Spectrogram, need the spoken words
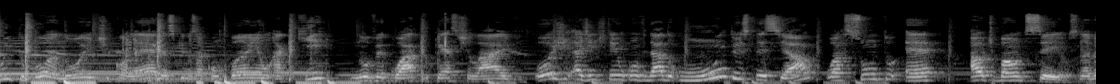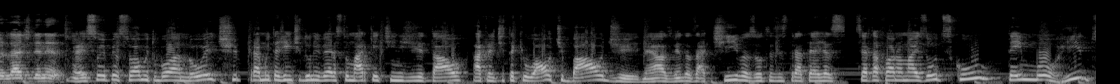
Muito boa noite, colegas que nos acompanham aqui no V4 Cast Live. Hoje a gente tem um convidado muito especial. O assunto é Outbound Sales, na é verdade, Deneto? É isso aí, pessoal. Muito boa noite. Para muita gente do universo do marketing digital, acredita que o outbound, né, as vendas ativas, outras estratégias, de certa forma, mais old school, tem morrido.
